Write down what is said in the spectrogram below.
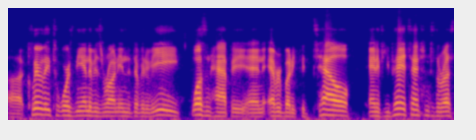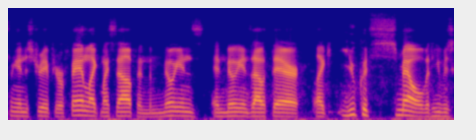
Uh, clearly, towards the end of his run in the WWE, wasn't happy, and everybody could tell. And if you pay attention to the wrestling industry, if you're a fan like myself and the millions and millions out there, like you could smell that he was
